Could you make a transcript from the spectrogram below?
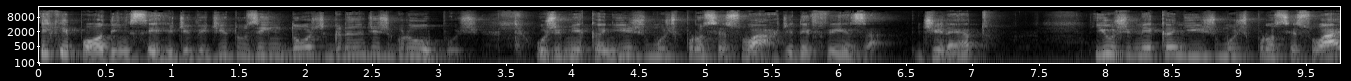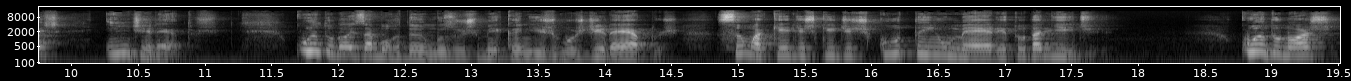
e que podem ser divididos em dois grandes grupos: os mecanismos processuais de defesa direto e os mecanismos processuais indiretos. Quando nós abordamos os mecanismos diretos, são aqueles que discutem o mérito da lide. Quando nós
